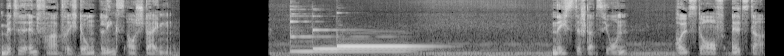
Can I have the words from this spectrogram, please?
Bitte in Fahrtrichtung links aussteigen. Nächste Station Holzdorf Elster.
